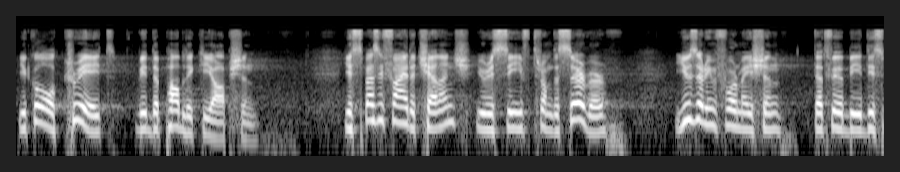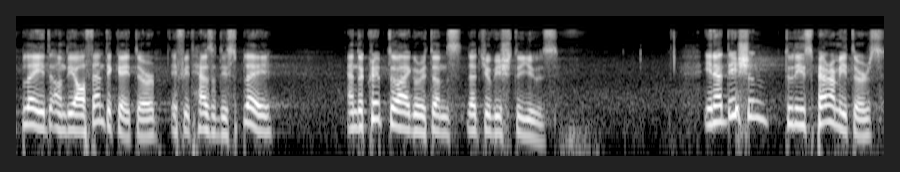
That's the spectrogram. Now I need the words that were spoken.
you call create with the public key option. You specify the challenge you received from the server, user information that will be displayed on the authenticator if it has a display, and the crypto algorithms that you wish to use. In addition to these parameters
